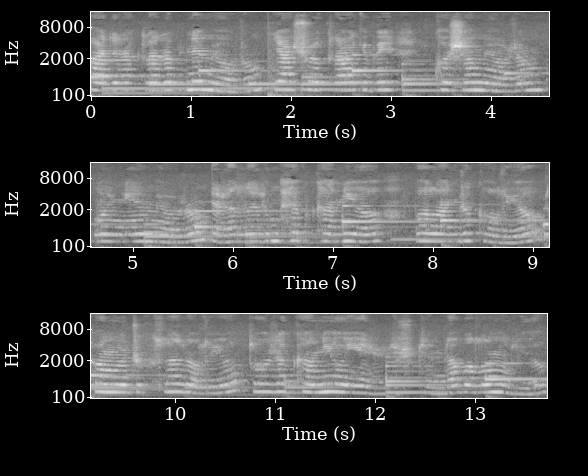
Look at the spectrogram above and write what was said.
Kaydıraklara binemiyorum. Diğer gibi koşamıyorum, oynayamıyorum. Yaralarım hep kanıyor. Baloncuk oluyor. Tomurcuklar oluyor. Sonra kanıyor yerin üstünde. Balon oluyor.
